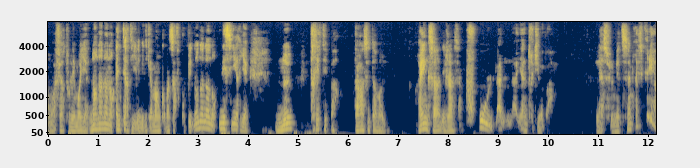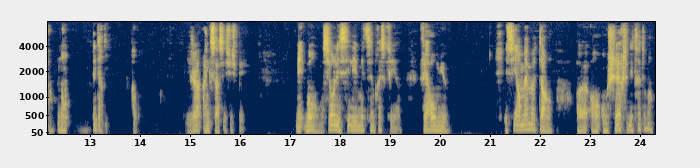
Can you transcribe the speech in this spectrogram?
on va faire tous les moyens. Non, non, non, non, interdit, les médicaments, on commence à couper. Non, non, non, non, n'essayez rien. Ne traitez pas. Paracétamol. Rien que ça, déjà, ça, ouh là là, il y a un truc qui va pas. Laisse le médecin prescrire. Non, interdit. Ah bon. Déjà, rien que ça, c'est suspect. Mais bon, si on laissait les médecins prescrire, faire au mieux, et si en même temps, euh, on, cherche des traitements,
